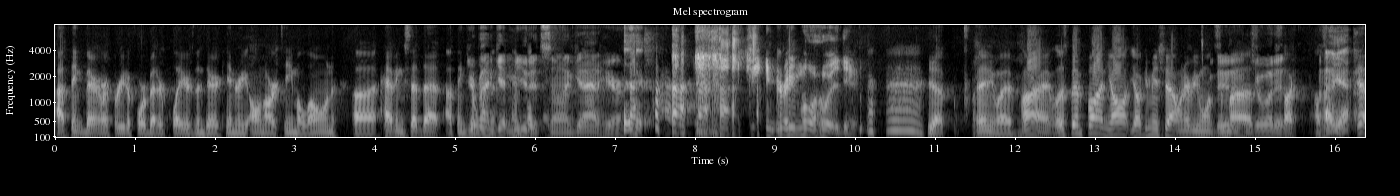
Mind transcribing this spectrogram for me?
I think there are three to four better players than Derrick Henry on our team alone. Uh, having said that, I think You're he'll about to get muted, son. Get out of here. I couldn't agree more with you. yep. Anyway, all right. Well, it's been fun, y'all. Y'all give me a shout whenever you want Dude, some. I Uh, enjoyed it. soccer. oh yeah. Yeah.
